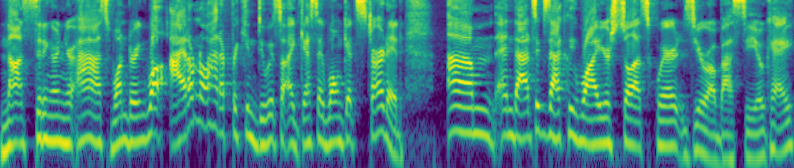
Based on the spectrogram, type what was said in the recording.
Not sitting on your ass wondering, well, I don't know how to freaking do it, so I guess I won't get started. Um, and that's exactly why you're still at square zero, bestie, okay?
